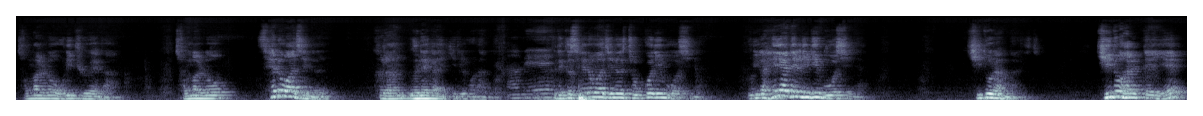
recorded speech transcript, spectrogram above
정말로 우리 교회가 정말로 새로워지는 그런 은혜가 있기를 원합니다. 아멘. 근데 그 새로워지는 조건이 무엇이냐? 우리가 해야 될 일이 무엇이냐? 기도란 말이죠. 기도할 때에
